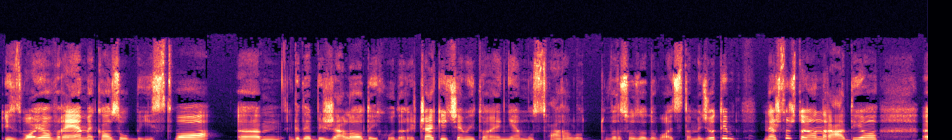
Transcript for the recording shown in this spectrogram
izdvojio vreme kao za ubistvo um, gde bi želeo da ih udari čekićem i to je njemu stvaralo tu vrstu zadovoljstva. Međutim, nešto što je on radio uh,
